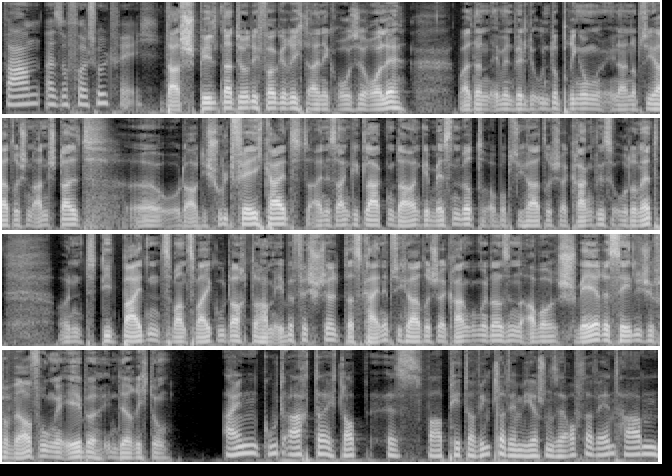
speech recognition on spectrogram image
waren, also voll schuldfähig. Das spielt natürlich vor Gericht eine große Rolle, weil dann eventuell die Unterbringung in einer psychiatrischen Anstalt oder auch die Schuldfähigkeit eines Angeklagten daran gemessen wird, ob er psychiatrisch erkrankt ist oder nicht. Und die beiden, es waren zwei Gutachter, haben eben festgestellt, dass keine psychiatrische Erkrankungen da sind, aber schwere seelische Verwerfungen eben in der Richtung ein Gutachter, ich glaube, es war Peter Winkler, den wir hier schon sehr oft erwähnt haben,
